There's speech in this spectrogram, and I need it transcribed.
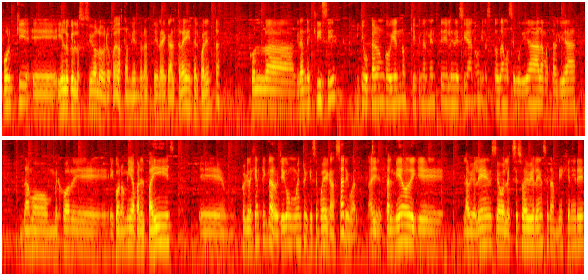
porque, eh, y es lo que lo sucedió a los europeos también durante la década del 30, el 40, con las grandes crisis y que buscaron gobiernos que finalmente les decían, no, y nosotros damos seguridad, damos estabilidad, damos mejor eh, economía para el país, eh, porque la gente, claro, llega un momento en que se puede cansar igual. ¿no? Ahí Sí. está el miedo de que la violencia o el exceso de violencia también genere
